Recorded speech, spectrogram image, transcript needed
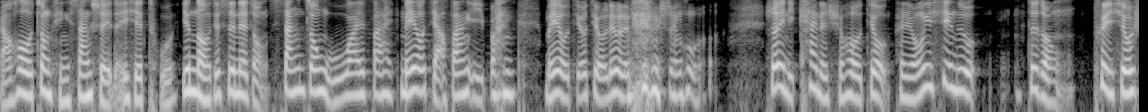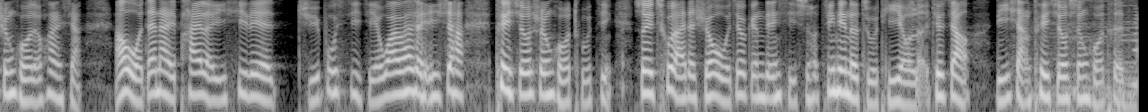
然后纵情山水的一些图，you know，就是那种山中无 WiFi，没有甲方乙方，没有九九六的那种生活，所以你看的时候就很容易陷入这种退休生活的幻想。然后我在那里拍了一系列局部细节，歪歪了一下退休生活图景，所以出来的时候我就跟联喜说，今天的主题有了，就叫理想退休生活特辑。走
